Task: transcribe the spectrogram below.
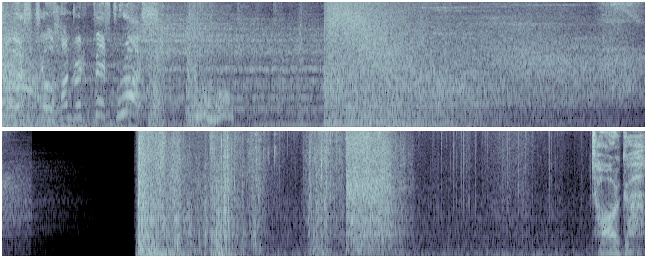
Celestial Hundred Fist Rush! Targa.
